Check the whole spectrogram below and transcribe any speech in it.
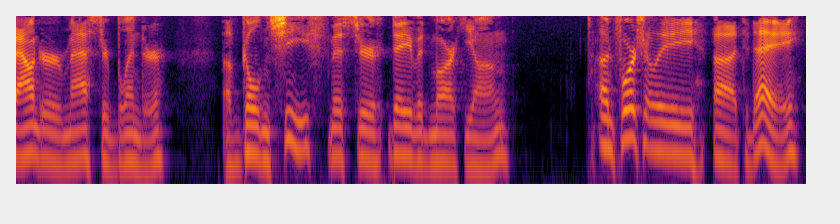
founder, master blender of Golden Sheaf, Mr. David Mark Young. Unfortunately, uh, today,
